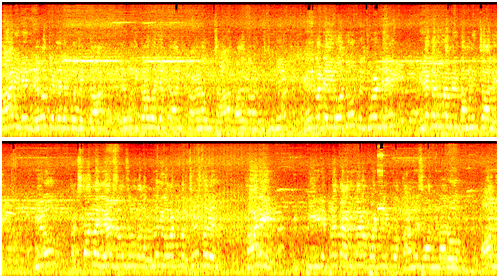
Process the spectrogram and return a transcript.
కానీ నేను రేవంత్ రెడ్డి దగ్గరకు పోయి చెప్తా లేకపోతే ఇక్కడ పోయి చెప్తా అని చెప్పి అనడం చాలా బాధకరం అనిపిస్తుంది. ఎందుకంటే ఈరోజు మీరు చూడండి విలేకరులు కూడా మీరు గమనించాలి. మీరు ఖచ్చితంగా చేయాల్సిన అవసరం వాళ్ళకు ఉన్నది కాబట్టి మరి చేస్తలేదు కానీ ఇప్పుడు ఎప్పుడైతే అధికార పార్టీలు కాంగ్రెస్ వాళ్ళు ఉన్నారో వాళ్ళు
